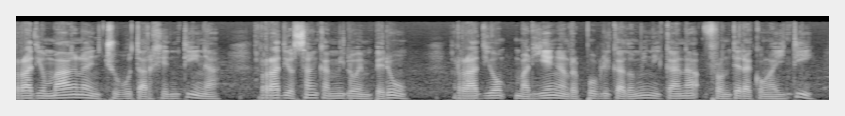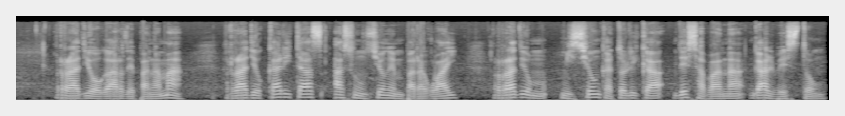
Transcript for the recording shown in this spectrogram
Radio Magna en Chubut, Argentina, Radio San Camilo en Perú, Radio Marien en República Dominicana, frontera con Haití, Radio Hogar de Panamá, Radio Caritas Asunción en Paraguay, Radio Misión Católica de Savannah, Galveston,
